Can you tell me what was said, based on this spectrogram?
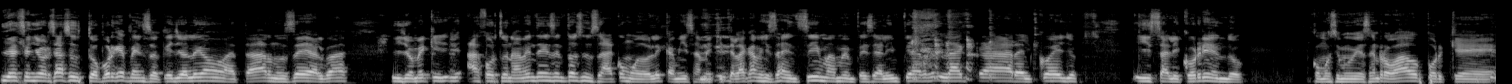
Y el señor se asustó porque pensó que yo le iba a matar, no sé, algo así. Y yo me afortunadamente en ese entonces usaba como doble camisa, me quité la camisa encima, me empecé a limpiar la cara, el cuello y salí corriendo como si me hubiesen robado porque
